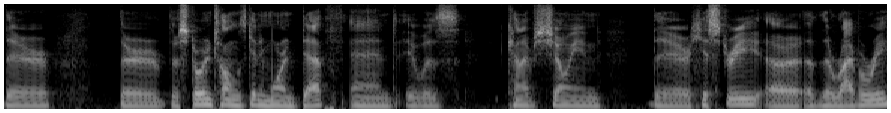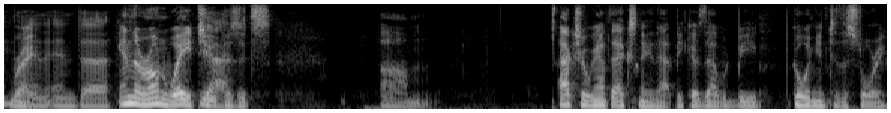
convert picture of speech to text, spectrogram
their their their storytelling was getting more in depth, and it was kind of showing their history uh, their rivalry, Right. And, and uh, in their own way too, Yeah. because it's. Um. Actually, we have to exnay that because that would be going into the story.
